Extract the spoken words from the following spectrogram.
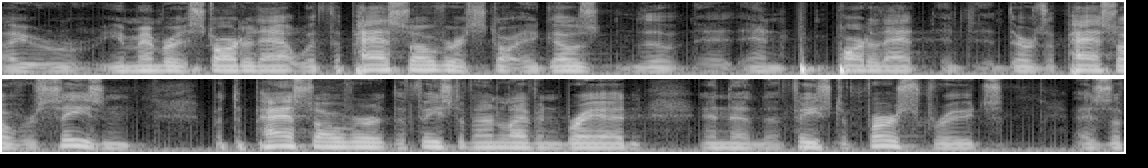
Uh, you remember it started out with the Passover. It, start, it goes the and part of that there's a Passover season, but the Passover, the Feast of Unleavened Bread, and then the Feast of First Fruits is, the,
